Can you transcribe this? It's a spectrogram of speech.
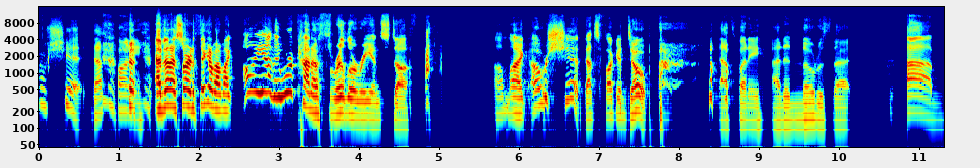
Oh shit, that's funny. and then I started thinking about, it, I'm like, oh yeah, they were kind of thrillery and stuff. I'm like, oh shit, that's fucking dope. that's funny. I didn't notice that. Um,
